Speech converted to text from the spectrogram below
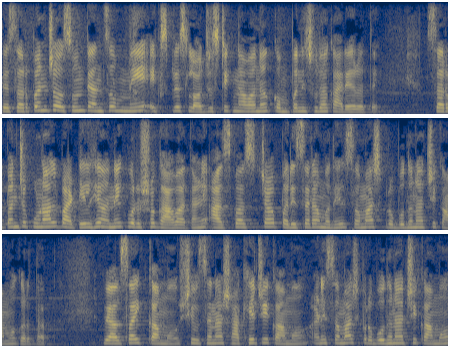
ते सरपंच असून त्यांचं मे एक्सप्रेस लॉजिस्टिक नावानं कंपनीसुद्धा कार्यरत आहे. सरपंच कुणाल पाटील हे अनेक वर्ष गावात आणि आसपासच्या परिसरामध्ये समाज प्रबोधनाची कामं करतात. व्यावसायिक कामं शिवसेना शाखेची कामं आणि समाज प्रबोधनाची कामं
